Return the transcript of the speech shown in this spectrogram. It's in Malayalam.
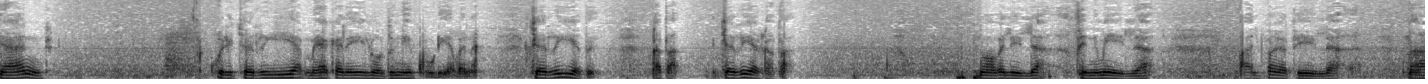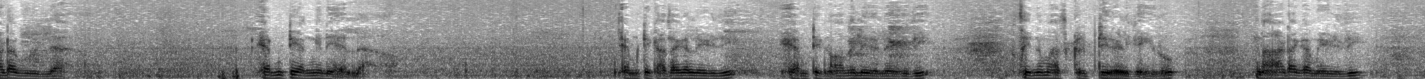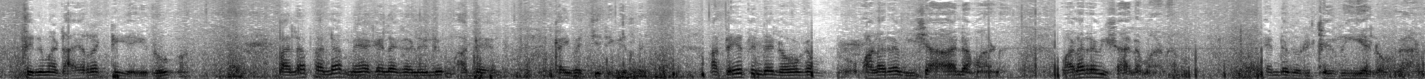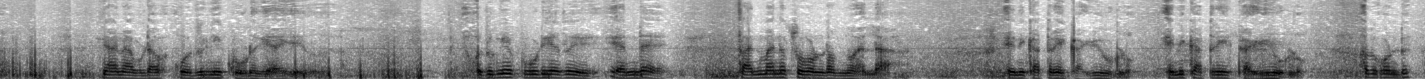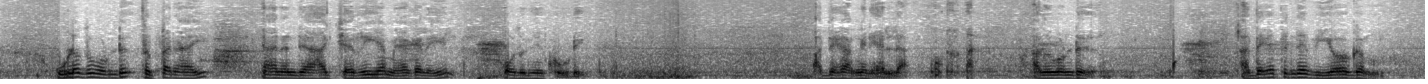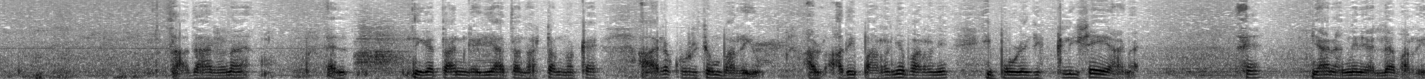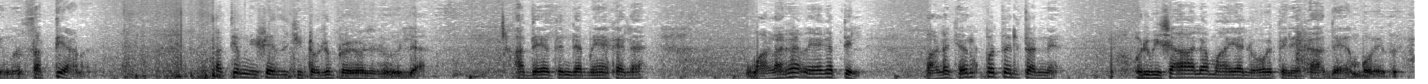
ഞാൻ ഒരു ചെറിയ മേഖലയിൽ ഒതുങ്ങിക്കൂടിയവന്. ചെറിയത് കഥ ചെറിയ കഥ. നോവലില്ല സിനിമയില്ല ആത്മകഥയില്ല നാടകമില്ല എം ടി അങ്ങനെയല്ല. എം ടി കഥകൾ എഴുതി എം ടി നോവലുകൾ എഴുതി സിനിമ സ്ക്രിപ്റ്റുകൾ ചെയ്തു നാടകം എഴുതി സിനിമ ഡയറക്റ്റ് ചെയ്തു. പല പല മേഖലകളിലും അദ്ദേഹം കൈവച്ചിരിക്കുന്നു. അദ്ദേഹത്തിന്റെ ലോകം വളരെ വിശാലമാണ് വളരെ വിശാലമാണ്. എന്റെതൊരു ചെറിയ ലോകമാണ്. ഞാൻ അവിടെ ഒതുങ്ങിക്കൂടുകയാണ് ചെയ്തത് ഒതുങ്ങിക്കൂടിയത് എന്റെ തന്മനസ്സുകൊണ്ടൊന്നുമല്ല. എനിക്കത്രേ കഴിയുള്ളൂ. എനിക്കത്രേ കഴിയുള്ളൂ. അതുകൊണ്ട് ഉള്ളതുകൊണ്ട് തൃപ്തനായി ഞാൻ എന്റെ ആ ചെറിയ മേഖലയിൽ ഒതുങ്ങിക്കൂടി. അദ്ദേഹം അങ്ങനെയല്ല. അതുകൊണ്ട് അദ്ദേഹത്തിന്റെ വിയോഗം സാധാരണ നികത്താൻ കഴിയാത്ത നഷ്ടം എന്നൊക്കെ ആരെക്കുറിച്ചും പറയും. അത് പറഞ്ഞ് പറഞ്ഞ് ഇപ്പോഴൊരു ക്ലിഷയാണ്? ഞാൻ അങ്ങനെയല്ല പറയുന്നത്. സത്യമാണ്. സത്യം നിഷേധിച്ചിട്ട് ഒരു പ്രയോജനവുമില്ല. അദ്ദേഹത്തിന്റെ മേഖല വളരെ വേഗത്തിൽ വളരെ ചെറുപ്പത്തിൽ തന്നെ ഒരു വിശാലമായ ലോകത്തിലേക്ക് അദ്ദേഹം പോയത്.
